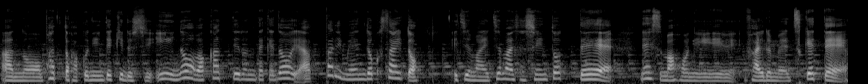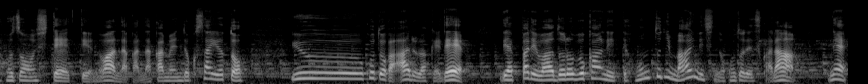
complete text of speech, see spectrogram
あのパッと確認できるしいいのは分かってるんだけどやっぱり面倒くさいと。1枚1枚写真撮って、ね、スマホにファイル名つけて保存してっていうのはなかなか面倒くさいよと。いうことがあるわけででやっぱりワードローブ管理って本当に毎日のことですから、ね、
